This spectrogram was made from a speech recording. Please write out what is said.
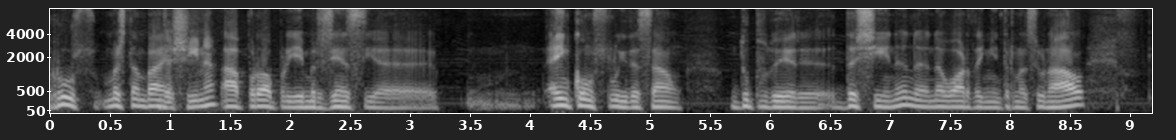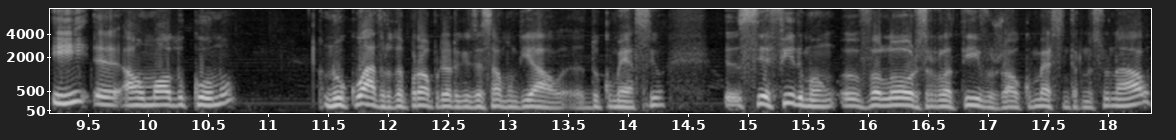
russo, mas também à própria emergência em consolidação do poder eh, da China na, na ordem internacional. E eh, ao modo como, no quadro da própria Organização Mundial eh, do Comércio, eh, se afirmam valores relativos ao comércio internacional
